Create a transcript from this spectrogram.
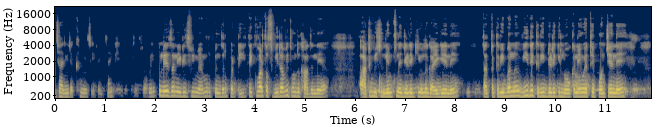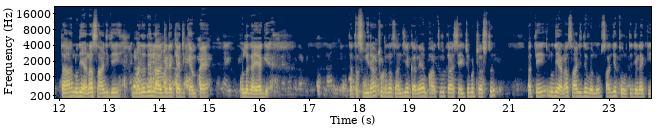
ਜਾਰੀ ਰੱਖਾਂਗੇ ਜੀ। ਥੈਂਕ ਯੂ ਸੋ ਬਿਲਕੁਲ ਇਹ ਸਨ ਈਡੀਸੀ ਮੈਮ ਰੁਪਿੰਦਰ ਪੱਟੀ ਤੇ ਇੱਕ ਵਾਰ ਤਸਵੀਰਾਂ ਵੀ ਤੁਹਾਨੂੰ ਦਿਖਾ ਦਿੰਦੇ ਆ ਆਰਟੀਫੀਸ਼ੀਅਲ ਲਿੰਪਸ ਨੇ ਜਿਹੜੇ ਕਿ ਉਹ ਲਗਾਏ ਗਏ ਨੇ, ਤਾਂ ਤਕਰੀਬਨ 20 ਦੇ ਕਰੀਬ ਜਿਹੜੇ ਕਿ ਲੋਕ ਨੇ ਉਹ ਇੱਥੇ ਪਹੁੰਚੇ ਨੇ, ਤਾਂ ਲੁਧਿਆਣਾ ਸਾਂਝ ਦੇ ਮਦਦ ਦੇ ਨਾਲ ਜਿਹੜਾ ਕਿ ਅੱਜ ਕੈਂਪ ਹੈ, ਉਹ ਲਗਾਇਆ ਗਿਆ ਤਾਂ ਤਸਵੀਰਾਂ ਤੁਹਾਡੇ ਨਾਲ ਸਾਂਝੀਆਂ ਕਰ ਰਹੇ ਹਾਂ ਭਾਰਤ ਵਿਕਾਸ ਚੈਰੀਟੇਬਲ ਟਰਸਟ ਅਤੇ ਲੁਧਿਆਣਾ ਸਾਂਝ ਦੇ ਵੱਲੋਂ ਸਾਂਝੇ ਤੌਰ ਤੇ ਜਿਹੜਾ ਕਿ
